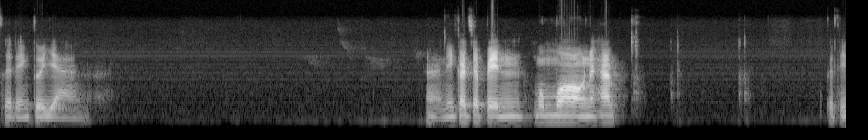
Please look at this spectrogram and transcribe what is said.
แสดงตัวอย่างอันี่ก็จะเป็นมุมมองนะครับ ปฏิ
